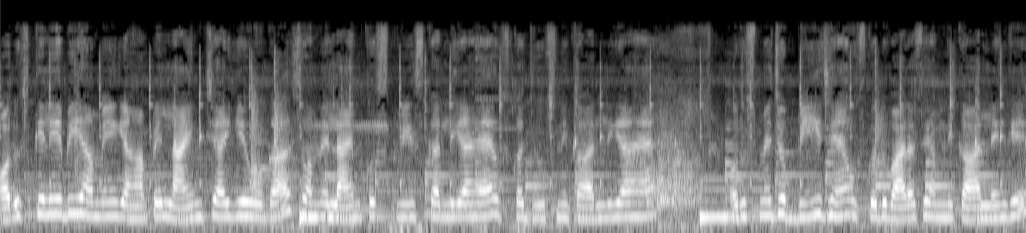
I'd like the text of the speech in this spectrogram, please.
और उसके लिए भी हमें यहाँ पे लाइम चाहिए होगा। सो हमने लाइम को स्क्वीज कर लिया है, उसका जूस निकाल लिया है। और उसमें जो बीज हैं, उसको दोबारा से हम निकाल लेंगे।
